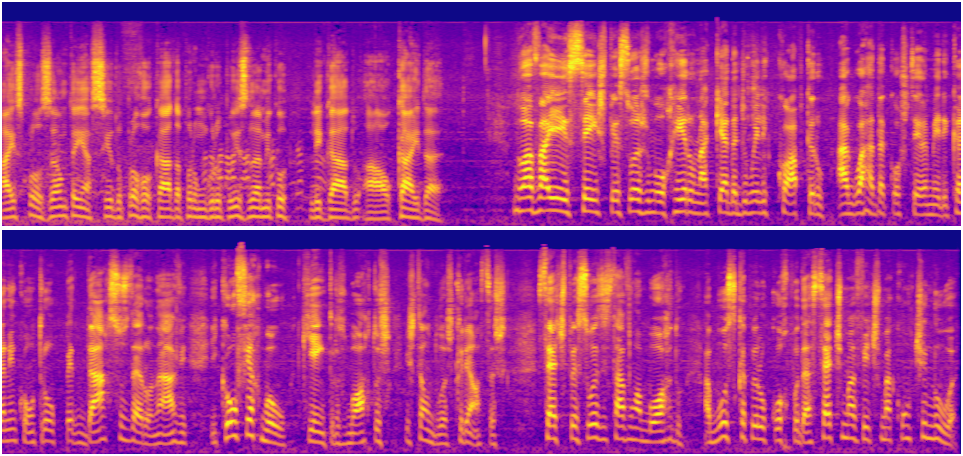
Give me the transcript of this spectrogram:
a explosão tenha sido provocada por um grupo islâmico ligado à Al-Qaeda. No Havaí, seis pessoas morreram na queda de um helicóptero. A Guarda Costeira Americana encontrou pedaços da aeronave e confirmou que entre os mortos estão duas crianças. Sete pessoas estavam a bordo. A busca pelo corpo da sétima vítima continua.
